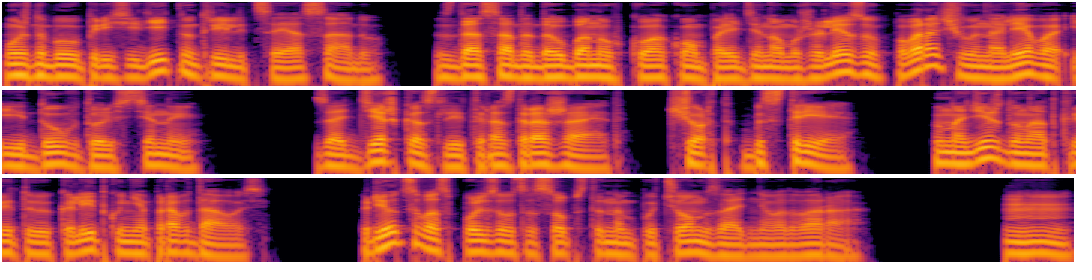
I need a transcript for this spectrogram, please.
можно было пересидеть внутри лицея осаду. С досады долбанув кулаком по ледяному железу, поворачиваю налево и иду вдоль стены. Задержка слит раздражает. Черт, быстрее. Но надежда на открытую калитку не оправдалась. Придется воспользоваться собственным путем заднего двора. Угу.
